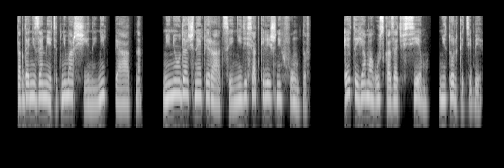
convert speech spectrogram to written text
Тогда не заметят ни морщины, ни пятна, ни неудачные операции, ни десятки лишних фунтов. Это я могу сказать всем, не только тебе.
